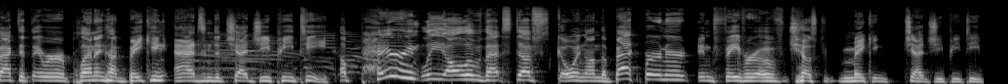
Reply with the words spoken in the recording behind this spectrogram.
fact that they were planning on baking ads into ChatGPT. Apparently, all of that stuff's going on the back burner in favor of just making ChatGPT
